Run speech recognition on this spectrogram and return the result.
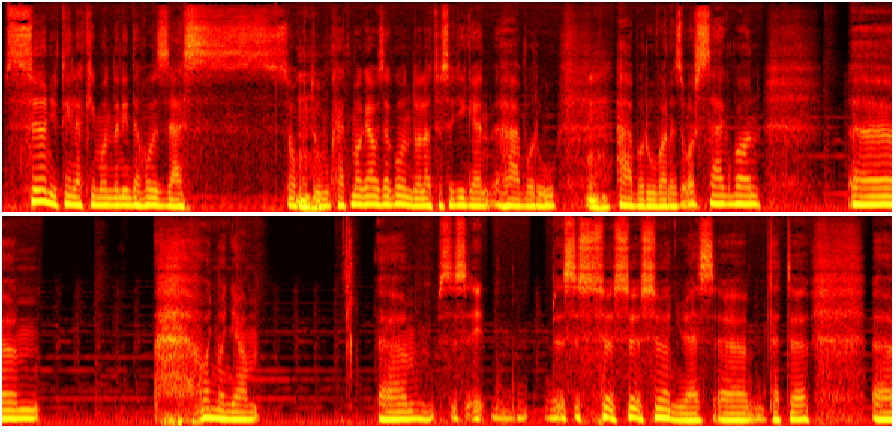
szörnyű tényleg kimondani, de hozzászoktunk. Mhm. Uh-huh. Hát magához a gondolathoz, hogy igen, háború, Uh-huh. háború van az országban. Öm, hogy mondjam, szörnyű ez, tehát ö, ö,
